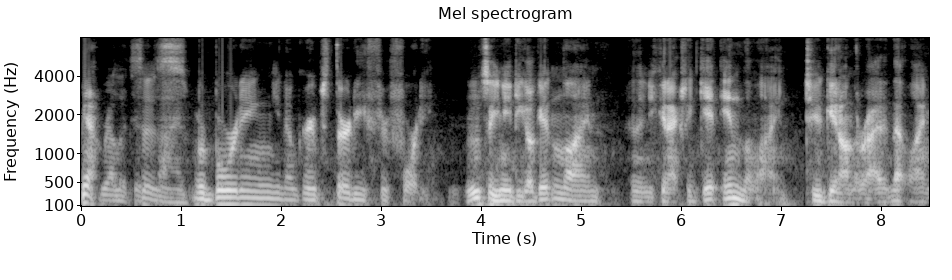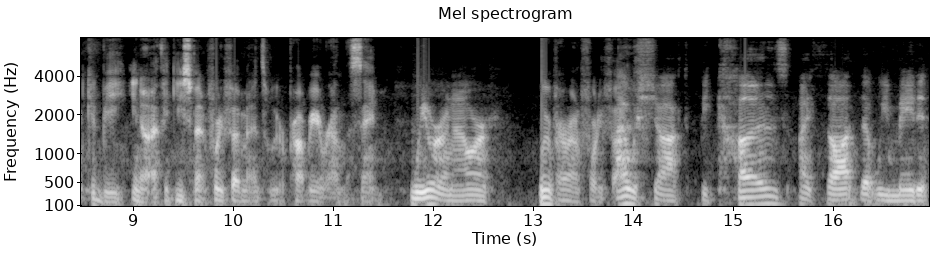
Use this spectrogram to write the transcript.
Yeah. relative says time. we're boarding, you know, groups 30 through 40. Mhm. So you need to go get in line and then you can actually get in the line to get on the ride. And that line could be, you know, I think you spent 45 minutes. We were probably around the same. We were an hour. We were probably around 45. I was shocked because I thought that we made it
